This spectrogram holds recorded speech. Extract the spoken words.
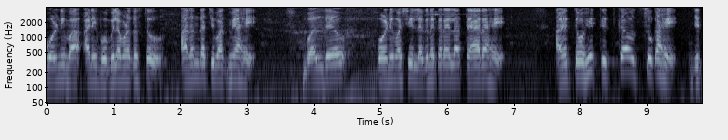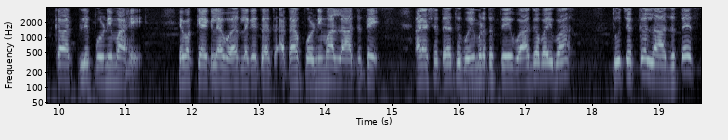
पौर्णिमा आणि भूमीला म्हणत असतो आनंदाची बातमी आहे. बलदेव पौर्णिमाशी लग्न करायला तयार आहे आणि तोही तितका उत्सुक आहे जितका आतली पौर्णिमा आहे. हे वाक्य ऐकल्यावर लगेचच आता पौर्णिमा लाजते आणि अशा त्याच भुई म्हणत असते वा ग बाई वा तू चक्क लाजतेस.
